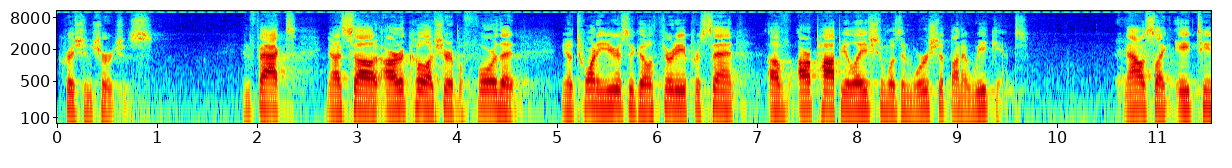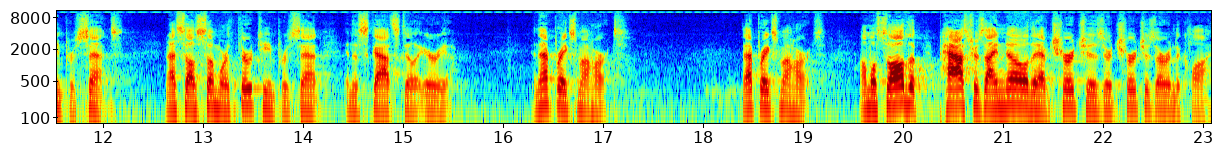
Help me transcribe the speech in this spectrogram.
Christian churches. In fact, you know, I saw an article, I've shared it before, that you know, 20 years ago, 38% of our population was in worship on a weekend. Now it's like 18%. And I saw somewhere 13% in the Scottsdale area. And that breaks my heart. That breaks my heart. Almost all the pastors I know that have churches, their churches are in decline.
